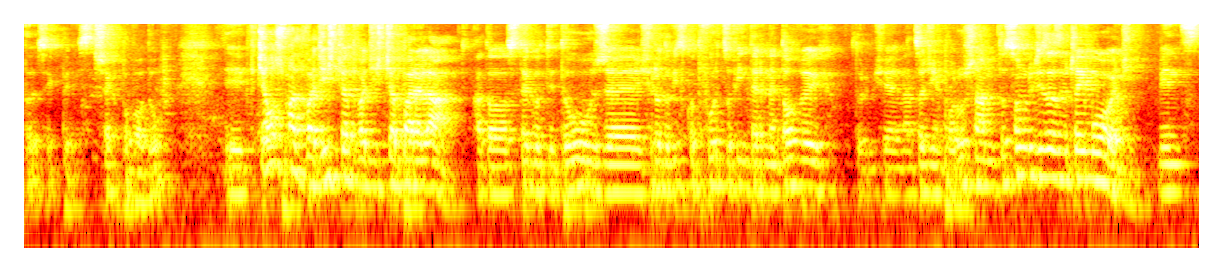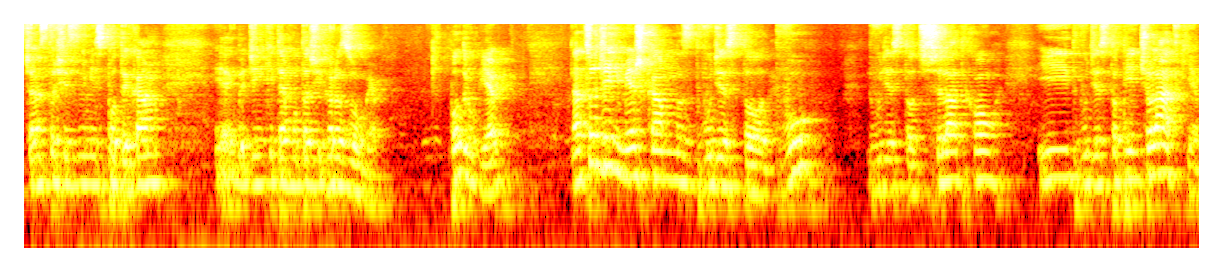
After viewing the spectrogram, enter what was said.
to jest jakby z trzech powodów, wciąż ma 20-20 parę lat, a to z tego tytułu, że środowisko twórców internetowych, którym się na co dzień poruszam, to są ludzie zazwyczaj młodzi, więc często się z nimi spotykam i jakby dzięki temu też ich rozumiem. Po drugie, na co dzień mieszkam z 22, 23-latką i 25-latkiem.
